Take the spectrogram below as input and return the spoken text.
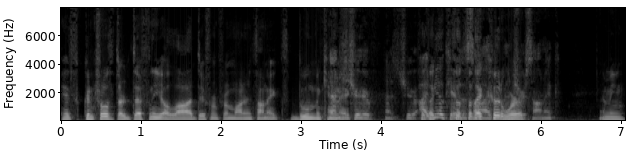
his controls are definitely a lot different from modern Sonic's boom mechanic. That's true. That's true. So I'd that- be okay so- with so that could Adventure work. Sonic. I mean,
